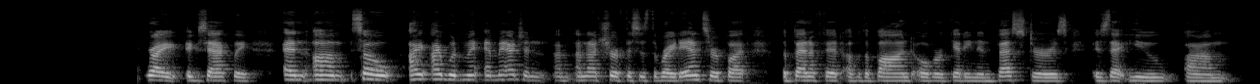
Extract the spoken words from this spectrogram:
right, exactly. And um, so I, I would ma- imagine, I'm, I'm not sure if this is the right answer, but the benefit of the bond over getting investors is that you um,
